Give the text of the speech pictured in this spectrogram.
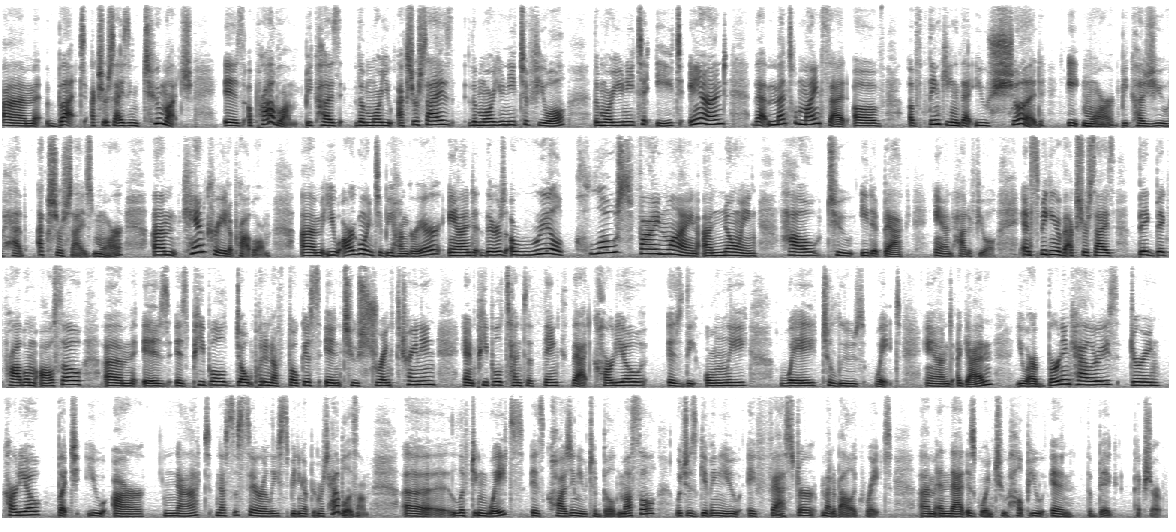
Um, but exercising too much is a problem because the more you exercise, the more you need to fuel, the more you need to eat, and that mental mindset of of thinking that you should eat more because you have exercised more um, can create a problem. Um, you are going to be hungrier, and there's a real close, fine line on knowing how to eat it back and how to fuel. And speaking of exercise, big big problem also um, is is people don't put enough focus into strength training, and people tend to think that cardio is the only way to lose weight. And again, you are burning calories during cardio, but you are not necessarily speeding up your metabolism. Uh, lifting weights is causing you to build muscle, which is giving you a faster metabolic rate. Um, and that is going to help you in the big picture.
